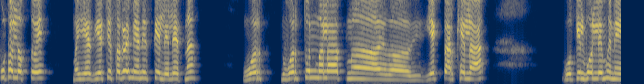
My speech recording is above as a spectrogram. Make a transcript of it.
कुठं लपतोय? मग याचे सगळे मॅनेज केलेले आहेत ना? वर वरतून मला एक तारखेला वकील बोलले म्हणे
